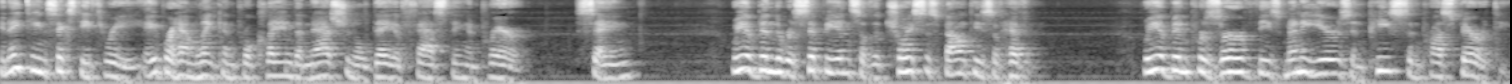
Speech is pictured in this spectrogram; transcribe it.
In 1863, Abraham Lincoln proclaimed a national day of fasting and prayer, saying, We have been the recipients of the choicest bounties of heaven. We have been preserved these many years in peace and prosperity.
